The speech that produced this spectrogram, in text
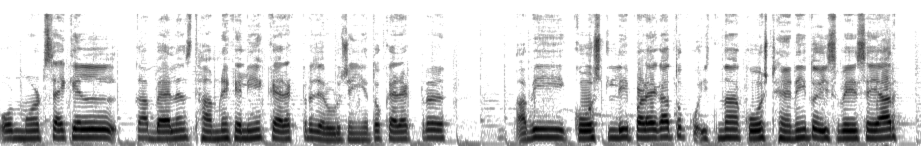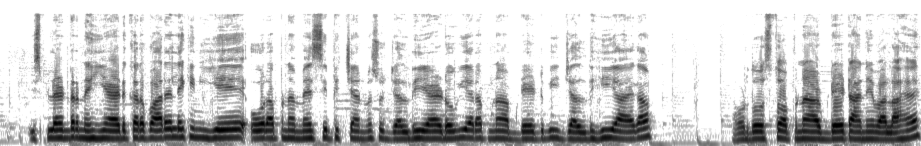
और मोटरसाइकिल का बैलेंस थामने के लिए कैरेक्टर ज़रूर चाहिए। तो कैरेक्टर अभी कॉस्टली पड़ेगा तो इतना कॉस्ट है नहीं तो इस वजह से यार स्प्लेंडर नहीं ऐड कर पा रहे, लेकिन ये और अपना मेसी पिचानवे सौ जल्द ही ऐड होगी और अपना अपडेट भी जल्द ही आएगा। और दोस्तों, अपना अपडेट आने वाला है।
